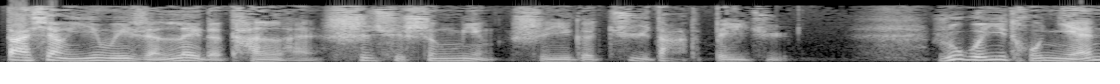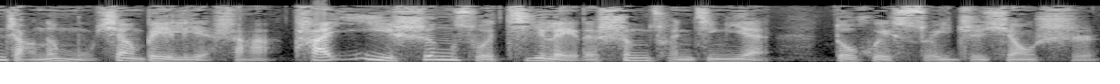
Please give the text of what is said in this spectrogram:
大象因为人类的贪婪失去生命是一个巨大的悲剧。如果一头年长的母象被猎杀，它一生所积累的生存经验都会随之消失，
